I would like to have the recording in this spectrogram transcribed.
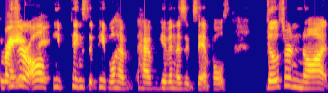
right, these are all right. things that people have have given as examples. Those are not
